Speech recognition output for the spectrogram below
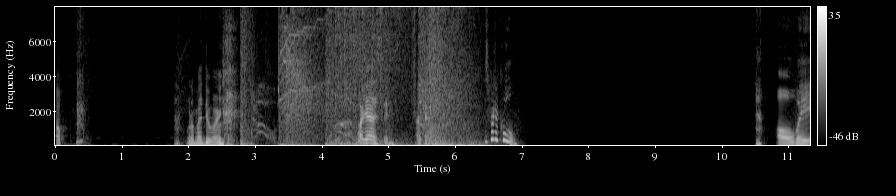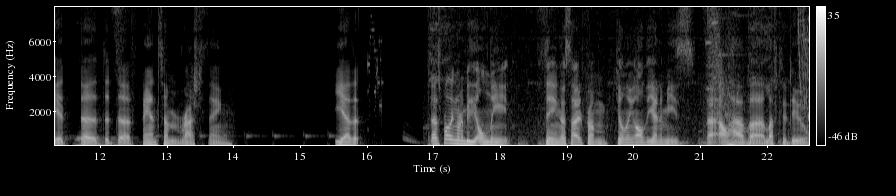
Oh. What am I doing? okay, I see. Okay. That's pretty cool. Oh wait, it the the the Phantom Rush thing. Yeah, that that's probably going to be the only thing aside from killing all the enemies that I'll have uh, left to do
